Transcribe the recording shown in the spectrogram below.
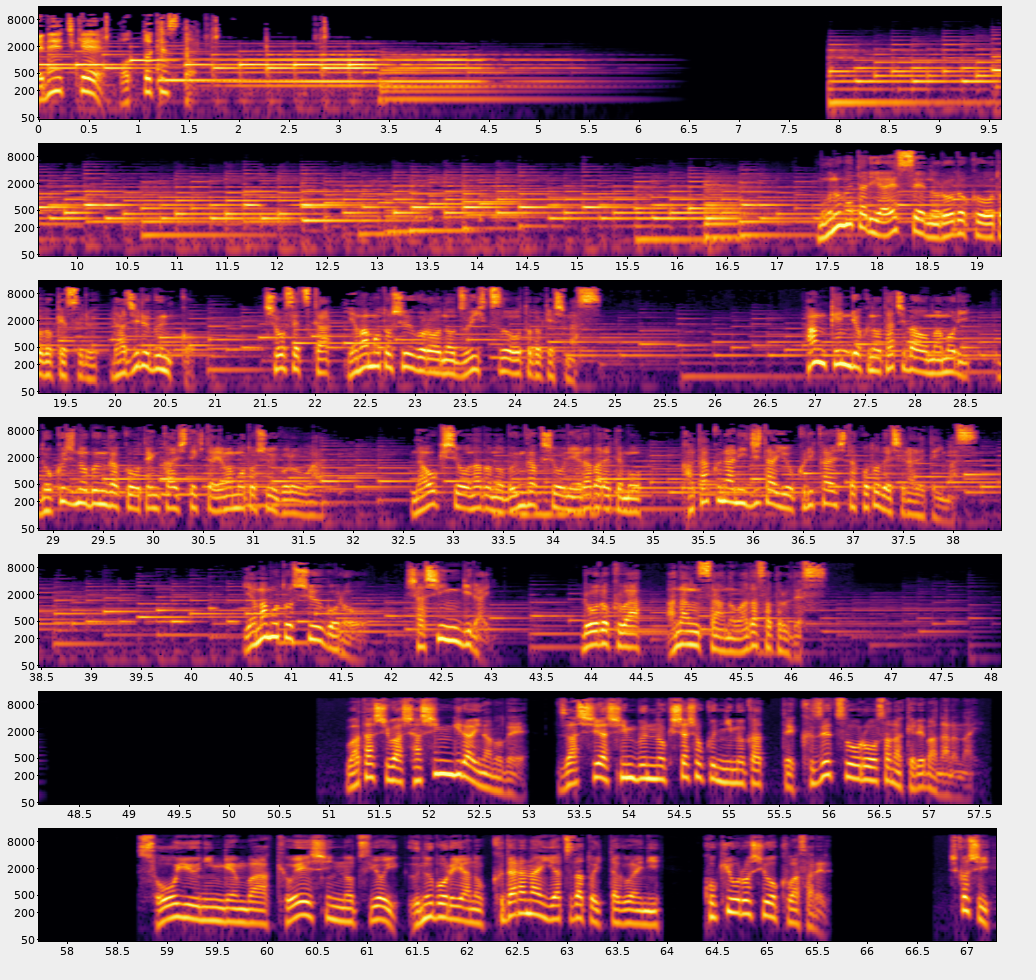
NHK ポッドキャスト。物語やエッセイの朗読をお届けするラジル文庫。小説家山本周五郎の随筆をお届けします。反権力の立場を守り独自の文学を展開してきた山本周五郎は直木賞などの文学賞に選ばれてもかたくなに事態を繰り返したことで知られています。山本周五郎写真嫌い。朗読はアナウンサーの和田悟です。私は写真嫌いなので雑誌や新聞の記者諸君に向かって苦絶を浪さなければならない。そういう人間は虚栄心の強いうぬぼれ屋のくだらない奴だといった具合にこき下ろしを食わされる。しかし、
